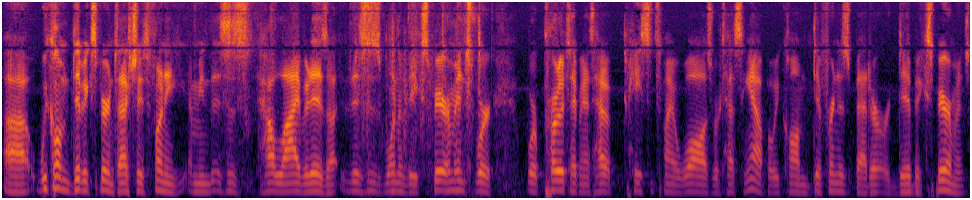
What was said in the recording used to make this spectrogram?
uh, we call them dib experience. Actually, it's funny. I mean, this is how live it is. Uh, this is one of the experiments where we're prototyping. To paste it to my walls. We're testing out, but we call them different is better or dib experiments.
